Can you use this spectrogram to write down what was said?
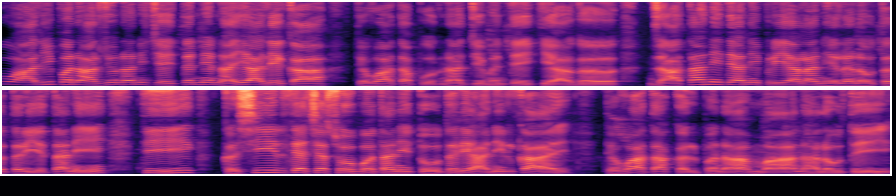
तू आली पण अर्जुन आणि चैतन्य नाही आले का? तेव्हा आता पूर्णाजी म्हणते की अगं जाताने त्याने प्रियाला नेलं नव्हतं तर येताने ती कशी येईल त्याच्यासोबत आणि तो तरी आणील काय? तेव्हा आता कल्पना मान हलवते.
